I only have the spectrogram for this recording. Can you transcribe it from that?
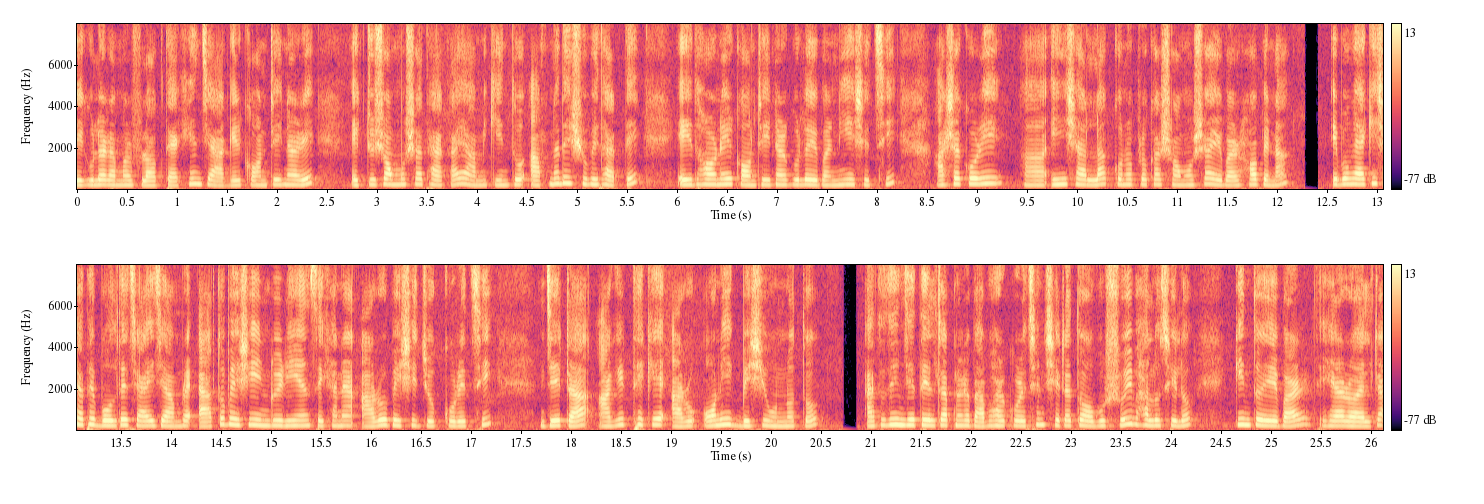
রেগুলার আমার ভ্লগ দেখেন, যে আগের কন্টেইনারে একটু সমস্যা থাকায় আমি কিন্তু আপনাদের সুবিধার্থে এই ধরনের কন্টেইনারগুলো এবার নিয়ে এসেছি। আশা করি ইনশাল্লাহ কোনো প্রকার সমস্যা এবার হবে না। এবং একই সাথে বলতে চাই যে আমরা এত বেশি ইনগ্রিডিয়েন্টস এখানে আরও বেশি যোগ করেছি, যেটা আগের থেকে আরও অনেক বেশি উন্নত। এতদিন যে তেলটা আপনারা ব্যবহার করেছেন, সেটা তো অবশ্যই ভালো ছিল। কিন্তু এবার হেয়ার অয়েলটা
